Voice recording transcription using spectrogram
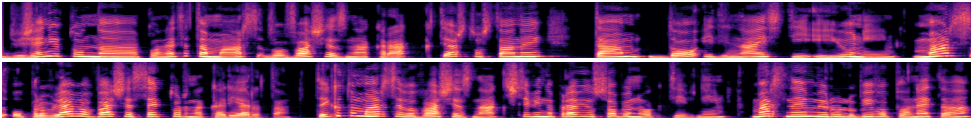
движението на планетата Марс във вашия знак Рак. Тя ще остане там до 11 юни, Марс управлява вашия сектор на кариерата. Тъй като Марс е във вашия знак, ще ви направи особено активни. Марс не е миролюбива планета.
